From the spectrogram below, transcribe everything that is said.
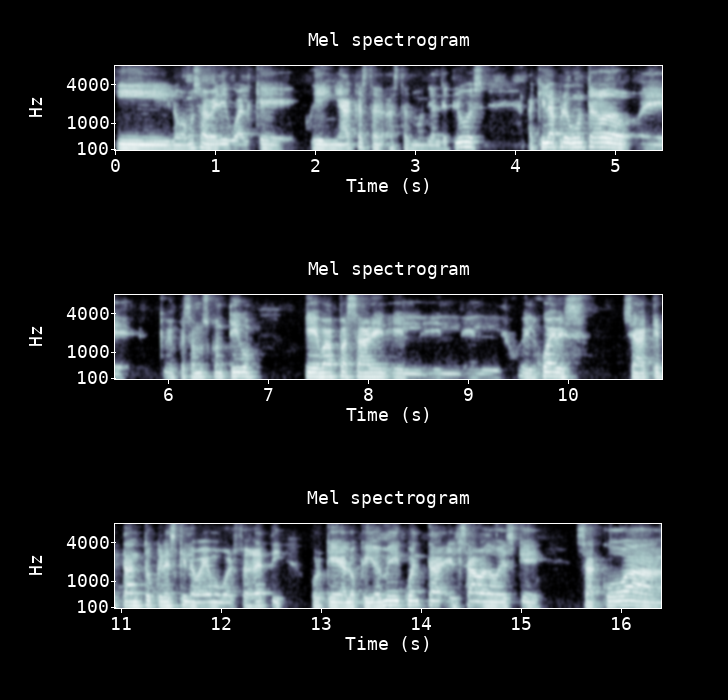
y lo vamos a ver igual que Guiñac hasta, hasta el Mundial de Clubes. Aquí la pregunta, Rodo, eh, empezamos contigo, ¿qué va a pasar el, el- el- el- el jueves? O sea, ¿qué tanto crees que le vaya a mover Ferretti? Porque a lo que yo me di cuenta el sábado es que sacó a,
